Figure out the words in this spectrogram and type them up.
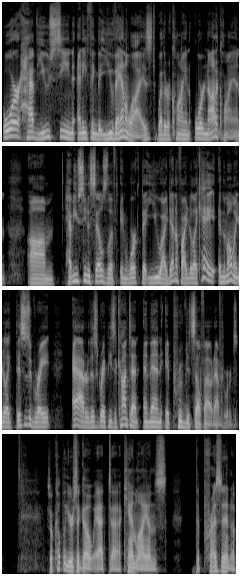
or have you seen anything that you've analyzed, whether a client or not a client? Um, have you seen a sales lift in work that you identified? You're like, hey, in the moment, you're like, this is a great ad or this is a great piece of content, and then it proved itself out afterwards. So a couple years ago at uh, Cannes Lions, the president of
